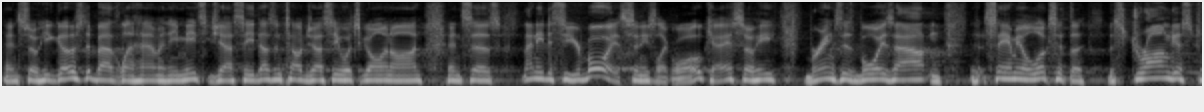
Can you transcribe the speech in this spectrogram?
And so he goes to Bethlehem and he meets Jesse. He doesn't tell Jesse what's going on and says, I need to see your boys. And he's like, Well, okay. So he brings his boys out, and Samuel looks at the, the strongest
